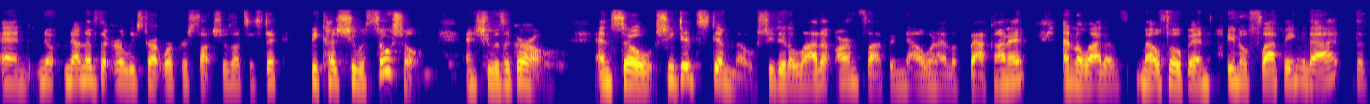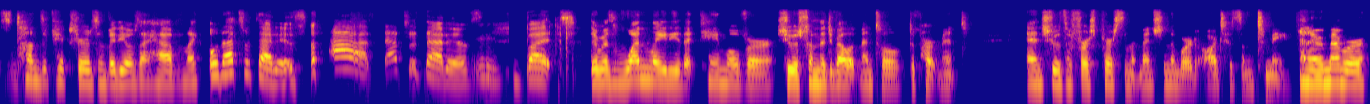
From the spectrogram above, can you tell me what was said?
and no, none of the early start workers thought she was autistic because she was social and she was a girl. And so she did stim though. She did a lot of arm flapping now when I look back on it and a lot of mouth open, you know, flapping that. That's tons of pictures and videos I have. I'm like, oh, that's what that is. Ah, that's what that is. Mm. But there was one lady that came over. She was from the developmental department and she was the first person that mentioned the word autism to me. And I remember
